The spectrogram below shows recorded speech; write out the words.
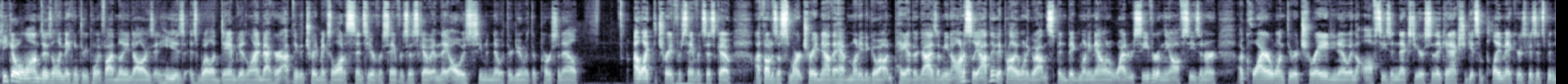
Kiko Alonso is only making $3.5 million, and he is as well a damn good linebacker. I think the trade makes a lot of sense here for San Francisco, and they always seem to know what they're doing with their personnel. I like the trade for San Francisco. I thought it was a smart trade. Now they have money to go out and pay other guys. I mean, honestly, I think they probably want to go out and spend big money now on a wide receiver in the offseason or acquire one through a trade, you know, in the offseason next year so they can actually get some playmakers because it's been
